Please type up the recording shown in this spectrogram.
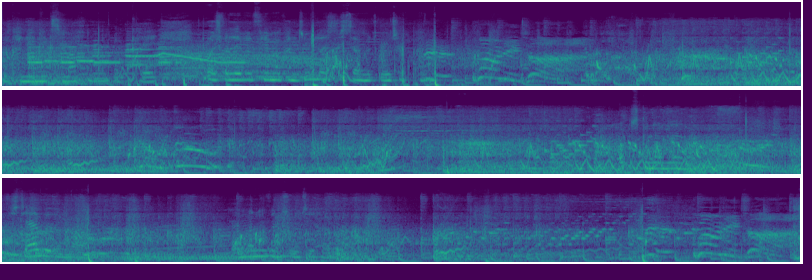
Man kann hier nichts machen. Okay. Boah, ich war Level 4, man kann so lässig können. Party time. Yo, dude. Ich sterbe immer. Immer nur, wenn ich Ulti habe. Party time.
